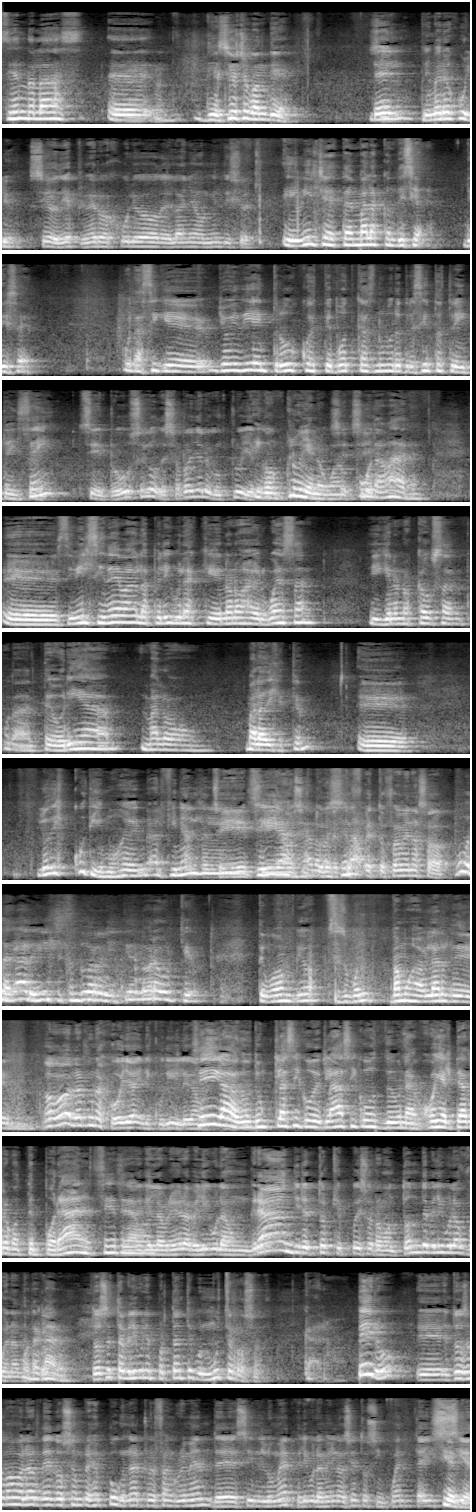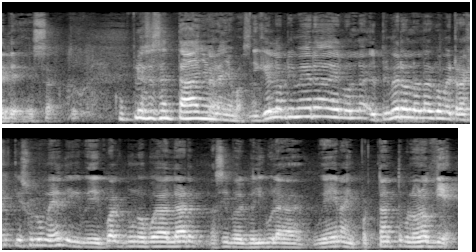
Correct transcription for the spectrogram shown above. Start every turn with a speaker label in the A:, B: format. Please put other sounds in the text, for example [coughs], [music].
A: Siendo las eh, 18 con 10 del 1 de julio.
B: Sí, el 10 primero de julio del año 2018.
A: Y Vilches está en malas condiciones, dice. Puta, así que yo hoy día introduzco este podcast número 336
B: Sí, introdúcelo, desarrollalo y concluyelo.
A: y conclúyelo, weón.
B: Sí, sí.
A: Puta madre. Eh, Civil Cinema, las películas que no nos avergüenzan y que no nos causan, puta, en teoría, malo, mala digestión. Eh, lo discutimos en- al final del...
B: Sí, sí, no, sí, esto,
A: mencionamos.
B: esto- esto fue amenazado.
A: Puta, claro, y se anduvo arrepintiendo ahora porque este weón vio, se supone, vamos a hablar de...
B: No, vamos a hablar de una joya indiscutible. digamos.
A: Sí, claro, de un clásico de clásicos, de una joya del teatro contemporáneo, etcétera.
B: que es la primera película un gran director que después hizo otro montón de películas buenas.
A: Puta, claro.
B: Entonces esta película es importante por muchas razones.
A: Claro.
B: Pero, eh, entonces vamos a hablar de Dos hombres en pugna, Twelve Angry Men, de Sidney Lumet, película de 1957.
A: Siete.
B: Exacto.
A: Cumplió 60 años el año pasado.
B: Y que es la primera de los, el primero de los largometrajes que hizo Lumet y de cual uno puede hablar así por películas buenas, importantes, por lo menos 10.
